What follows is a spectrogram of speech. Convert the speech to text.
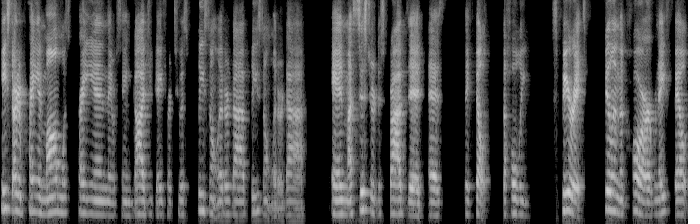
he started praying. Mom was praying. They were saying, God, you gave her to us. Please don't let her die. Please don't let her die. And my sister described it as they felt the Holy Spirit fill in the car when they felt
